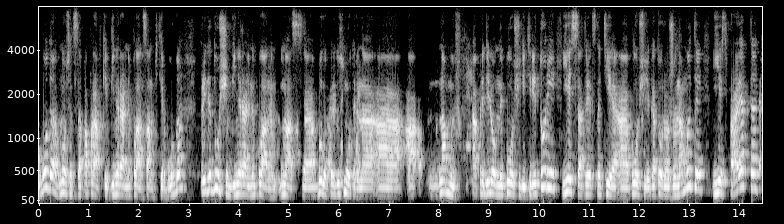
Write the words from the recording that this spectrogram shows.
года, вносятся поправки в генеральный план Санкт-Петербурга. Предыдущим генеральным планом у нас э, было предусмотрено э, э, намыв определенной площади территорий. Есть, соответственно, те э, площади, которые уже намыты, есть проекты, проекты,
